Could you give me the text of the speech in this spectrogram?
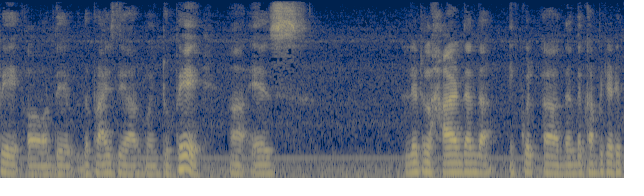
pay or they, the price they are going to pay uh, is little higher than the equal uh, than the competitive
